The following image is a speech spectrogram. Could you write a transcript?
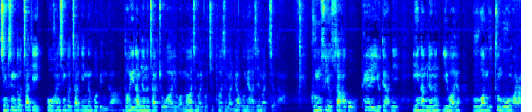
짐승도 짝이 있고 한싱도 짝이 있는 법입니다. 너희 남녀는 잘 좋아하여 원망하지 말고 질투하지 말며 음해하지 말지어다. 금수유사하고 폐리 유대하니 이 남녀는 이와여 무원 무투 무음하라.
